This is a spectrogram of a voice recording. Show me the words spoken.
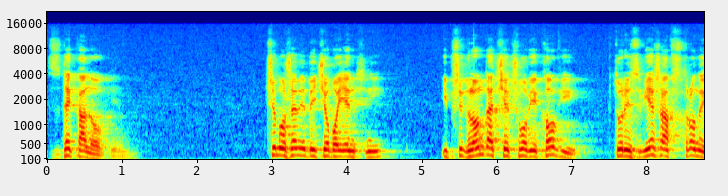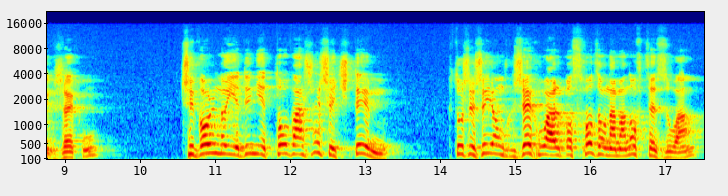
z dekalogiem. Czy możemy być obojętni i przyglądać się człowiekowi, który zmierza w stronę grzechu? Czy wolno jedynie towarzyszyć tym, którzy żyją w grzechu albo schodzą na manowce zła?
